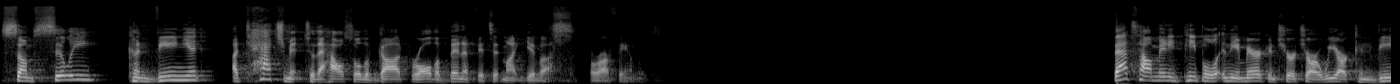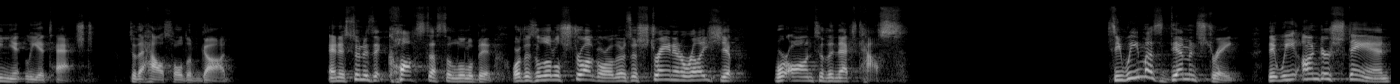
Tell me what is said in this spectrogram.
some silly, convenient attachment to the household of God for all the benefits it might give us or our families. That's how many people in the American church are. We are conveniently attached to the household of God. And as soon as it costs us a little bit, or there's a little struggle, or there's a strain in a relationship, we're on to the next house. See, we must demonstrate that we understand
